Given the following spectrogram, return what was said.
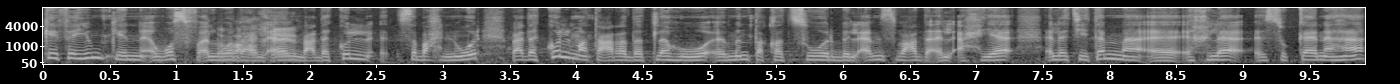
كيف يمكن وصف الوضع الآن بعد كل صباح النور بعد كل ما تعرضت له منطقة صور بالأمس بعد الأحياء التي تم إخلاء سكانها؟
